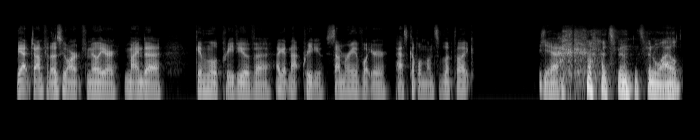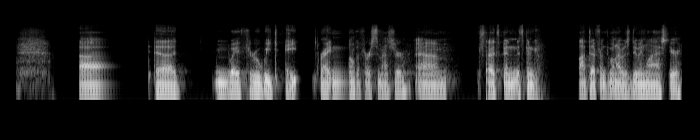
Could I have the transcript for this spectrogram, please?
yeah, John. For those who aren't familiar, mind uh, giving a little preview of uh, I get not preview summary of what your past couple months have looked like. Yeah, it's been it's been wild. Uh, uh, midway through week eight right now, the first semester. Um, so it's been it's been a lot different than what I was doing last year,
